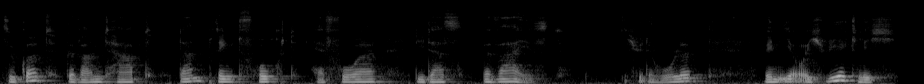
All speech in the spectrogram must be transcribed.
zu Gott gewandt habt, dann bringt Frucht hervor, die das beweist. Ich wiederhole, wenn ihr euch wirklich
